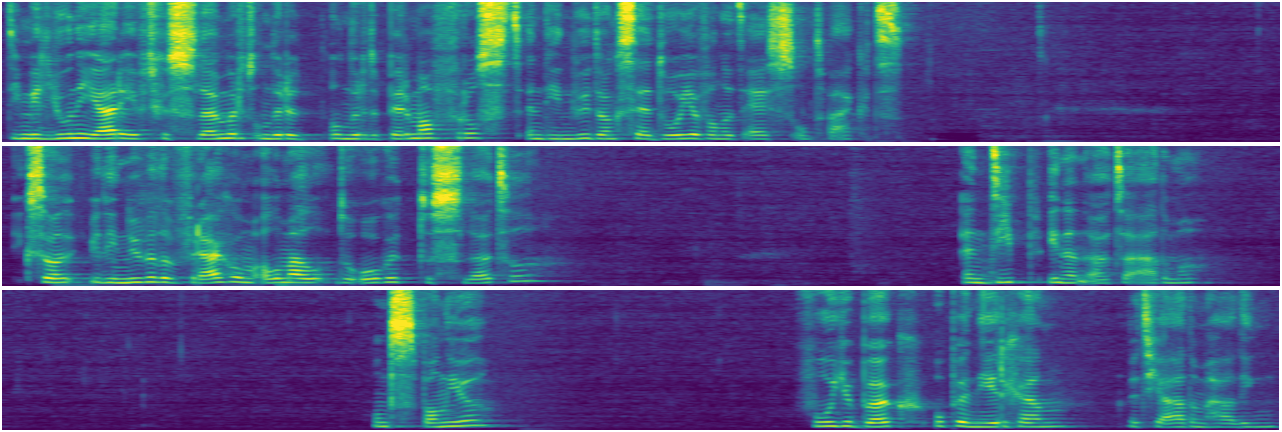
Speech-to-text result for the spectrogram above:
die miljoenen jaren heeft gesluimerd onder de, onder de permafrost en die nu dankzij dooien van het ijs ontwaakt. Ik zou jullie nu willen vragen om allemaal de ogen te sluiten en diep in en uit te ademen. Ontspan je. Voel je buik op en neer gaan met je ademhaling.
